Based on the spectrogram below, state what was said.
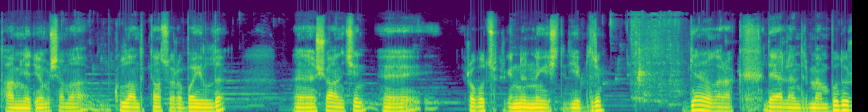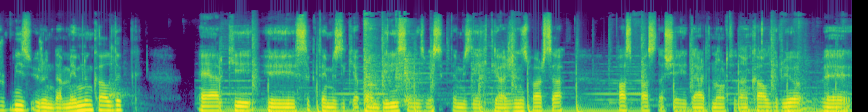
tahmin ediyormuş ama kullandıktan sonra bayıldı. E, şu an için e, robot süpürgenin önüne geçti diyebilirim. Genel olarak değerlendirmem budur. Biz üründen memnun kaldık. Eğer ki e, sık temizlik yapan biriyseniz ve sık temizliğe ihtiyacınız varsa paspasla şey derdini ortadan kaldırıyor ve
